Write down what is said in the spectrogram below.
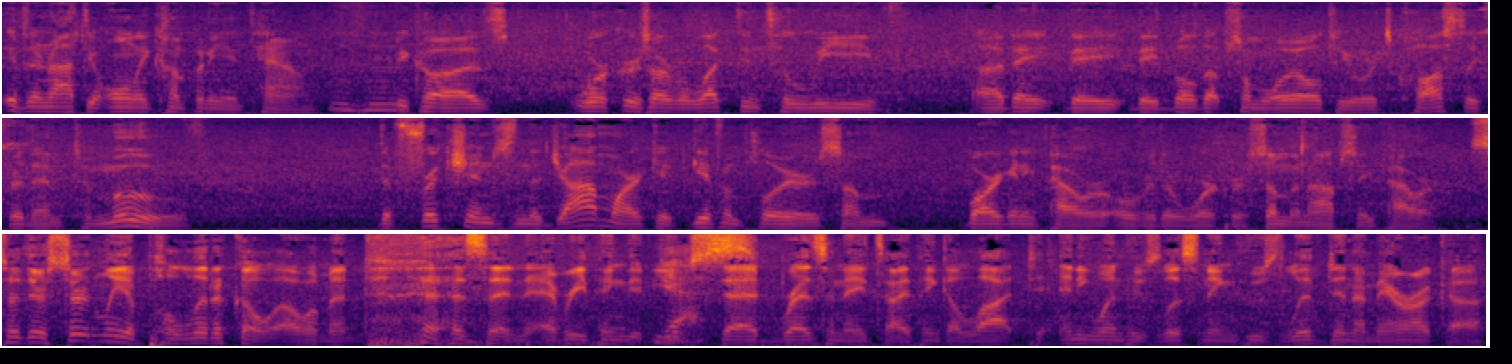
if they're not the only company in town mm-hmm. because workers are reluctant to leave. Uh, they, they, they build up some loyalty or it's costly for them to move. The frictions in the job market give employers some bargaining power over their workers, some monopsony power. So there's certainly a political element, and everything that you've yes. said resonates, I think, a lot to anyone who's listening who's lived in America,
